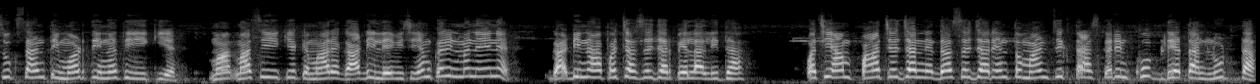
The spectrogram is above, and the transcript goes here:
સુખ શાંતિ મળતી નથી એ કે. મા- માસી ઈ કે કે, મારે ગાડી લેવી છે. એમ કરીને મને એને ગાડીના પચાસ હજાર પહેલાં લીધા. પછી આમ પાંચ હજાર ને દસ હજાર એમ તો માનસિક ત્રાસ કરીને ખૂબ દેતા ને લૂંટતા.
